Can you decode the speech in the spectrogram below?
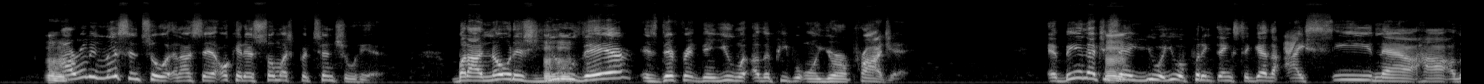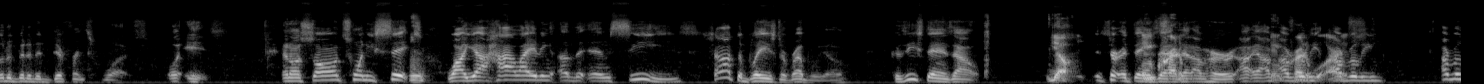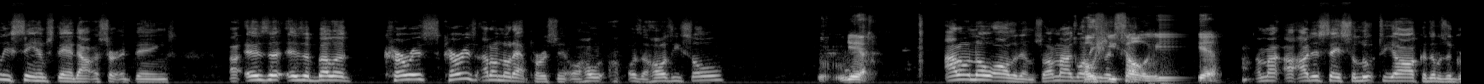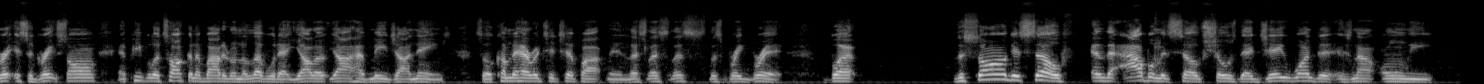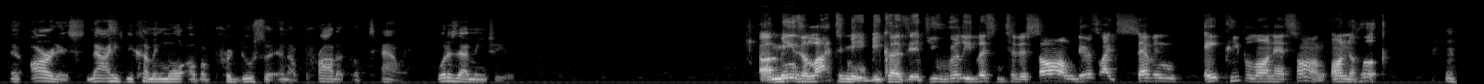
mm-hmm. I really listened to it and I said, okay, there's so much potential here. But I noticed mm-hmm. you there is different than you and other people on your project. And being that you're mm. saying you were you were putting things together, I see now how a little bit of the difference was or is. And on song 26, mm. while y'all highlighting other MCs, shout out to Blaze the Rebel, yo, because he stands out. Yo, in certain things that, that, I've heard. I, I, I really, artist. I really, I really seen him stand out in certain things. Uh, Isa, Isabella Curris, Curris, I don't know that person, or was it Halsey Soul? Yeah, I don't know all of them, so I'm not going to even Soul. Yeah, I'm not. I'll just say salute to y'all because it was a great. It's a great song, and people are talking about it on the level that y'all are, y'all have made y'all names. So come to Heritage Hip Hop and let's let's let's let's break bread. But the song itself and the album itself shows that Jay Wonder is not only an artist now he's becoming more of a producer and a product of talent what does that mean to you? Uh, means a lot to me because if you really listen to the song, there's like seven, eight people on that song on the hook.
